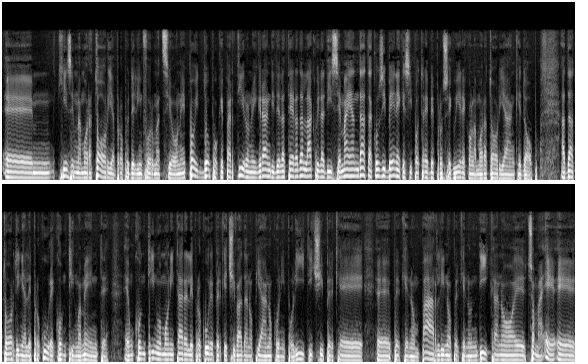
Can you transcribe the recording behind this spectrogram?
ehm, chiese una moratoria proprio dell'informazione. E poi dopo che partirono i grandi della terra dall'Aquila disse ma è andata così bene che si potrebbe proseguire con la moratoria anche dopo. Ha dato ordini alle procure continuamente, è un continuo monitare alle procure perché ci vadano piano con i politici, perché, eh, perché non parlino, perché non dicano, eh, insomma è,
